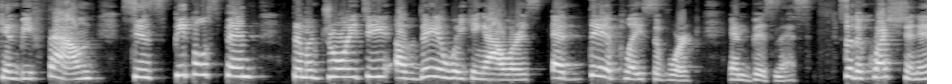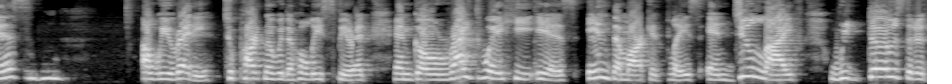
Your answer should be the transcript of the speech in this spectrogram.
can be found since people spend the majority of their waking hours at their place of work and business. So the question is, mm-hmm are we ready to partner with the Holy Spirit and go right where He is in the marketplace and do life with those that are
